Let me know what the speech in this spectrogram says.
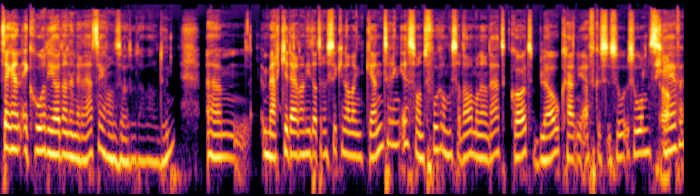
Zeg, en ik hoorde jou dan inderdaad zeggen van, zouden we dat wel doen? Ehm, merk je daar dan niet dat er een stukje al een kentering is? Want vroeger moest dat allemaal inderdaad koud, blauw. Ik ga het nu even zo, zo omschrijven.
